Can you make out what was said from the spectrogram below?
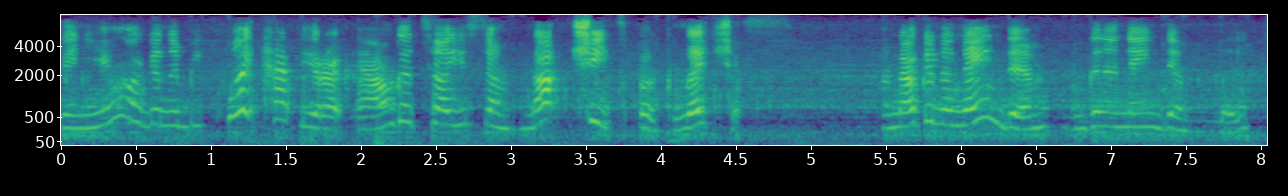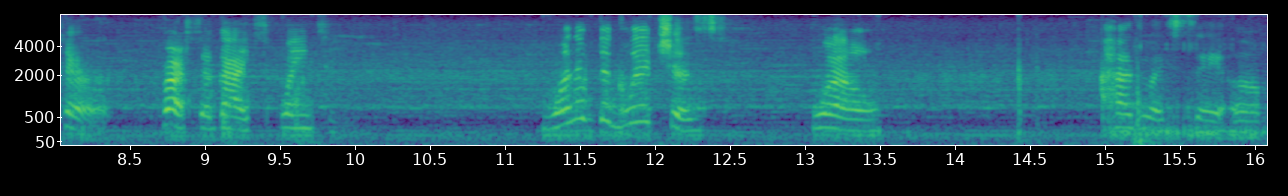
then you are gonna be quite happy right now. I'm gonna tell you some not cheats but glitches. I'm not gonna name them. I'm gonna name them later. First, I gotta explain to you. One of the glitches well, how do I say, um,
